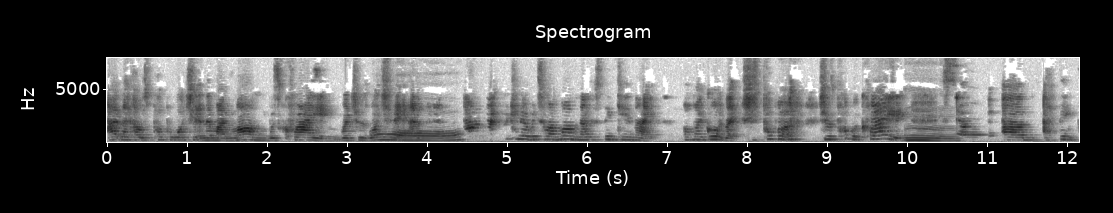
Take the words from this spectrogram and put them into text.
I, like I was proper watching it, and then my mum was crying when she was watching Aww. it, and I was like looking over to my mum, and I was thinking like, oh my god, like she's proper, she was proper crying. Mm. So um, I think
